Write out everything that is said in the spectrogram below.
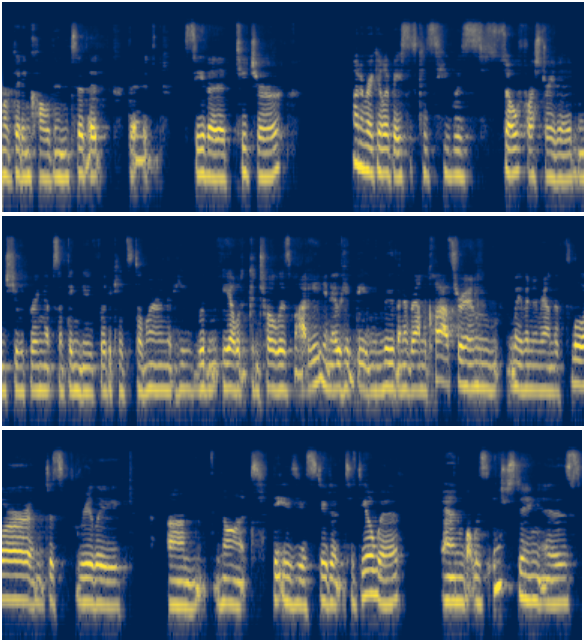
were getting called in to the, the see the teacher on a regular basis because he was so frustrated when she would bring up something new for the kids to learn that he wouldn't be able to control his body. You know, he'd be moving around the classroom, moving around the floor, and just really um, not the easiest student to deal with. And what was interesting is,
